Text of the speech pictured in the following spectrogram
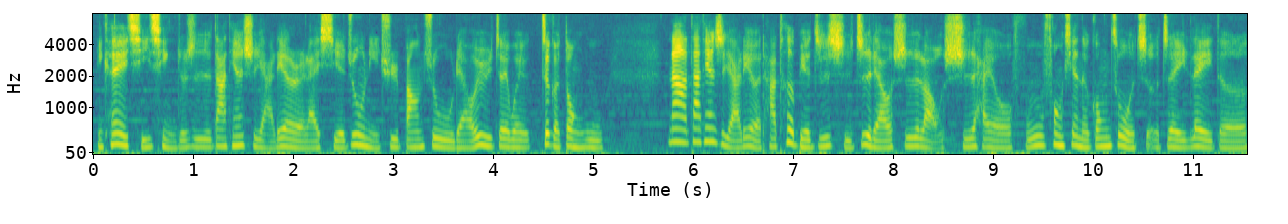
你可以祈请就是大天使亚列尔来协助你去帮助疗愈这位这个动物。那大天使亚列尔他特别支持治疗师、老师，还有服务奉献的工作者这一类的，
